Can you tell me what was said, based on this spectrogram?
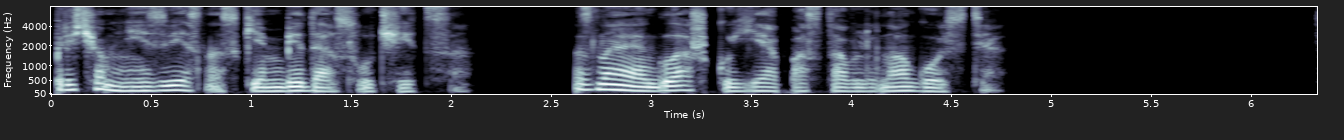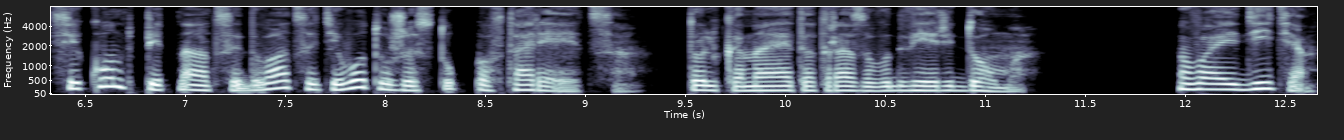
причем неизвестно, с кем беда случится. Зная Глашку, я поставлю на гостя. Секунд 15-20, и вот уже стук повторяется, только на этот раз в дверь дома. «Войдите»,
